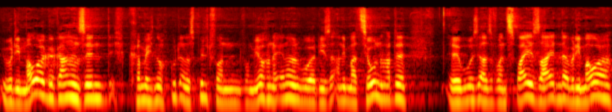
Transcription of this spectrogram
über die Mauer gegangen sind. Ich kann mich noch gut an das Bild von, von Jochen erinnern, wo er diese Animation hatte, äh, wo sie also von zwei Seiten da über die Mauer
